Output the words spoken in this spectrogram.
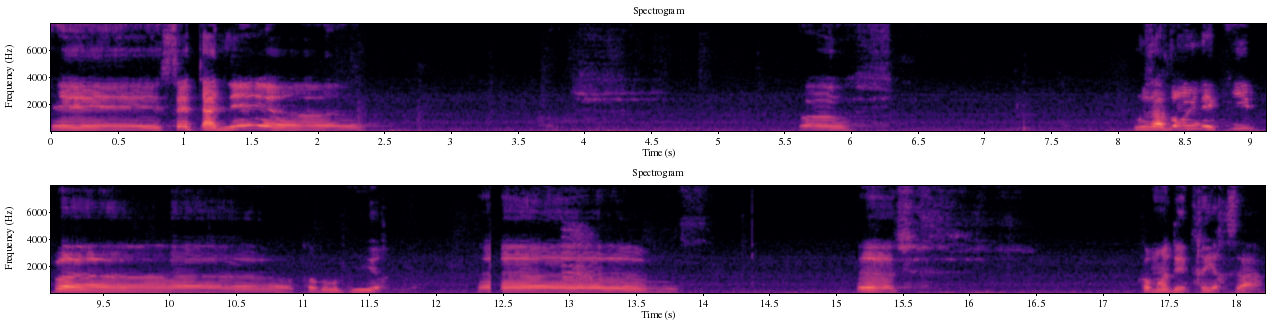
Et cette année, euh, nous avons une équipe, comment dire, euh, comment décrire ça?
